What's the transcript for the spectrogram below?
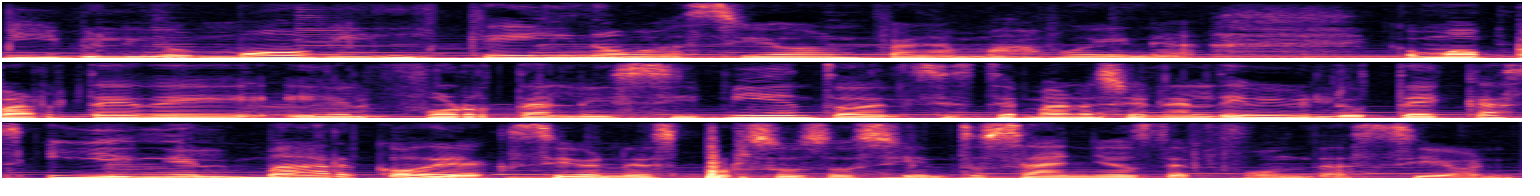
Bibliomóvil. Qué innovación para más buena, como parte del fortalecimiento del Sistema Nacional de Bibliotecas y en el marco de acciones por sus 200 años de fundación.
